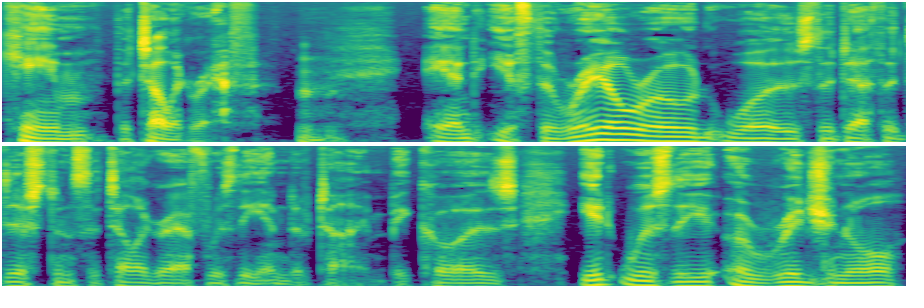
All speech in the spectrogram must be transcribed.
came the telegraph. Mm-hmm. And if the railroad was the death of distance, the telegraph was the end of time because it was the original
